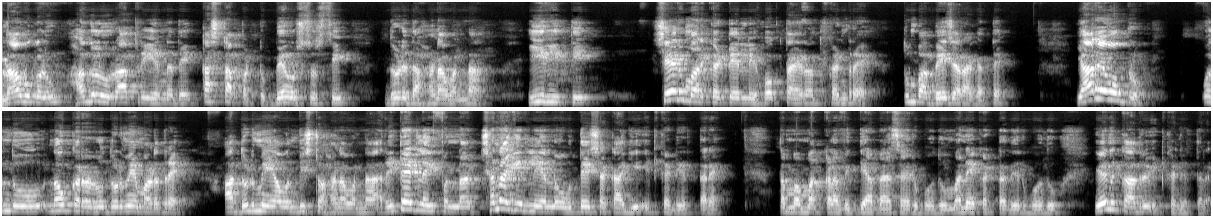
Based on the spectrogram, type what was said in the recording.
ನಾವುಗಳು ಹಗಲು ರಾತ್ರಿ ಎನ್ನದೆ ಕಷ್ಟಪಟ್ಟು ಬೆವರು ಸುರಿಸಿ ದುಡಿದ ಹಣವನ್ನು ಈ ರೀತಿ ಷೇರು ಮಾರುಕಟ್ಟೆಯಲ್ಲಿ ಹೋಗ್ತಾ ಇರೋದು ಕಂಡ್ರೆ ತುಂಬ ಬೇಜಾರಾಗತ್ತೆ. ಯಾರೇ ಒಬ್ಬರು ಒಂದು ನೌಕರರು ದುಡಿಮೆ ಮಾಡಿದ್ರೆ ಆ ದುಡಿಮೆಯ ಒಂದಿಷ್ಟು ಹಣವನ್ನು ರಿಟೈರ್ಡ್ ಲೈಫನ್ನು ಚೆನ್ನಾಗಿರಲಿ ಅನ್ನೋ ಉದ್ದೇಶಕ್ಕಾಗಿ ಇಟ್ಕೊಂಡಿರ್ತಾರೆ. ತಮ್ಮ ಮಕ್ಕಳ ವಿದ್ಯಾಭ್ಯಾಸ ಇರ್ಬೋದು, ಮನೆ ಕಟ್ಟೋದಿರ್ಬೋದು, ಏನಕ್ಕಾದರೂ ಇಟ್ಕೊಂಡಿರ್ತಾರೆ.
